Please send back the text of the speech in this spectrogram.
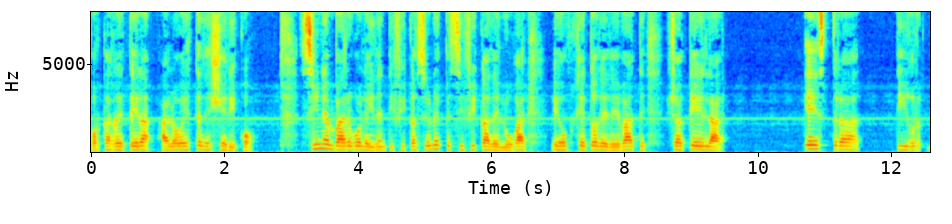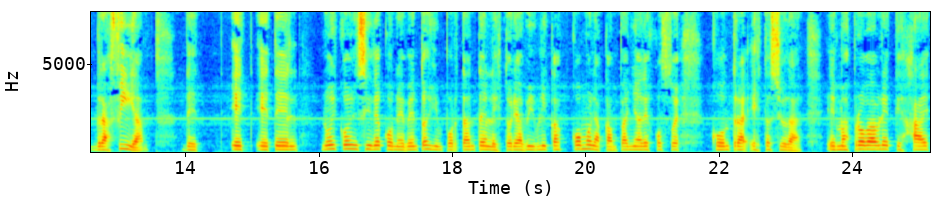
por carretera al oeste de Jericó. Sin embargo, la identificación específica del lugar es objeto de debate, ya que la estratigrafía de Etel no coincide con eventos importantes en la historia bíblica como la campaña de Josué contra esta ciudad. Es más probable que Jai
